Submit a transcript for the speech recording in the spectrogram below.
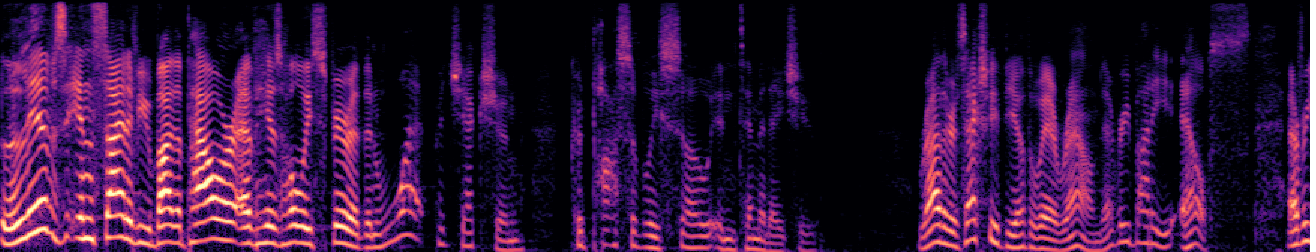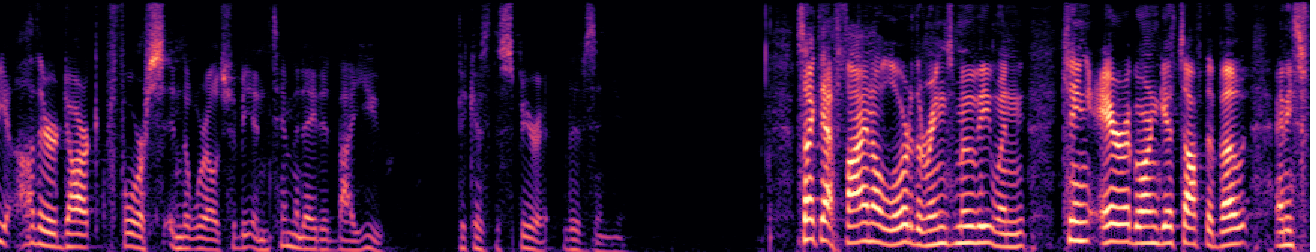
lives inside of you by the power of his Holy Spirit, then what rejection could possibly so intimidate you? Rather, it's actually the other way around. Everybody else, every other dark force in the world should be intimidated by you because the Spirit lives in you. It's like that final Lord of the Rings movie when King Aragorn gets off the boat and he's,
